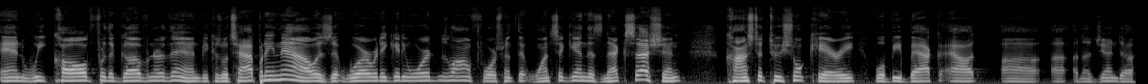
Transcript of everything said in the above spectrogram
And we called for the governor then because what's happening now is that we're already getting word in law enforcement that once again, this next session, constitutional carry will be back out uh, uh, an agenda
